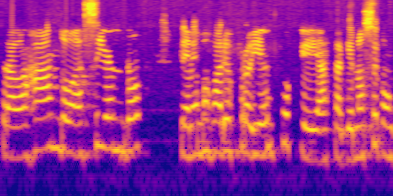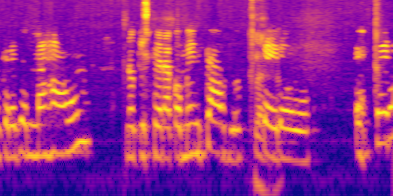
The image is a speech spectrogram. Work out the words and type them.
trabajando, haciendo. Tenemos varios proyectos que hasta que no se concreten más aún, no quisiera comentarlos, pero espero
